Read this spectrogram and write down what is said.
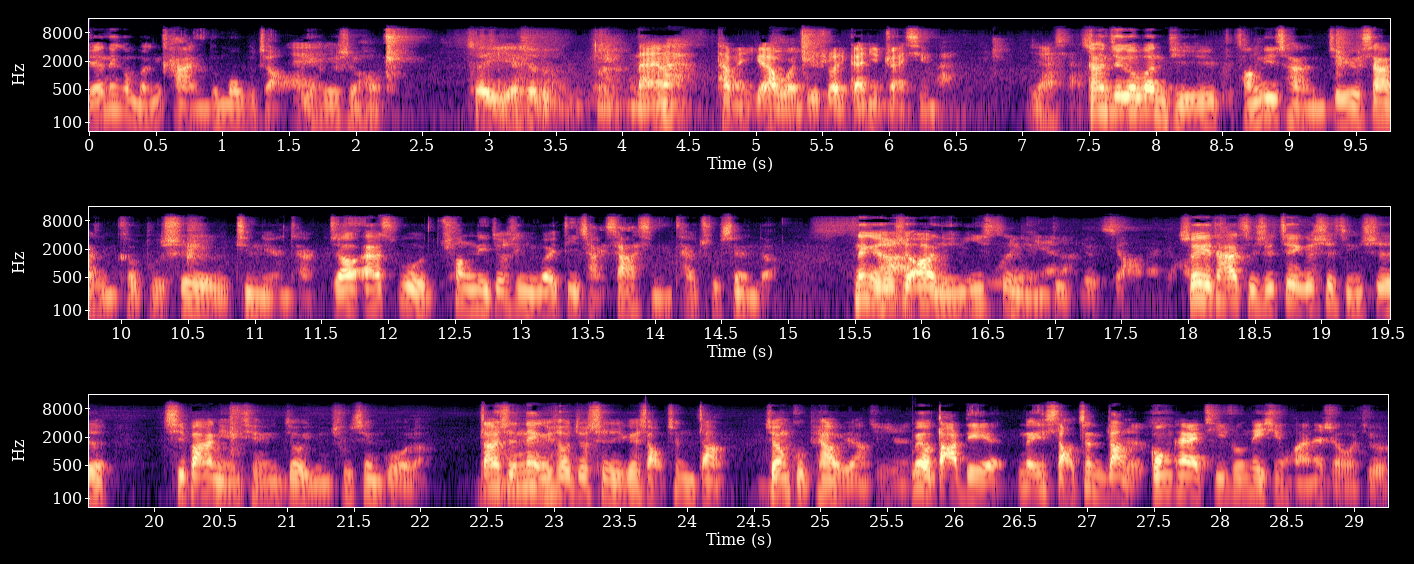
连那个门槛你都摸不着，哎有的时候。所以也是难了。他们要我就说你赶紧转型吧，这样下去。但这个问题，房地产这个下行可不是今年才，只要 S 部创立就是因为地产下行才出现的，那个时候是二零一四年底，六七号那就好。所以它其实这个事情是七八年前就已经出现过了，当时那个时候就是一个小震荡，就像股票一样，其实没有大跌，那一小震荡，公开提出内循环的时候就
